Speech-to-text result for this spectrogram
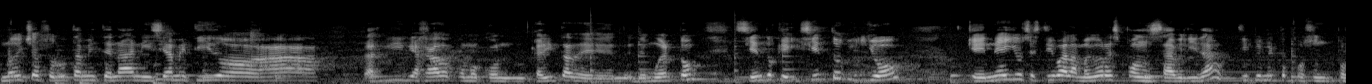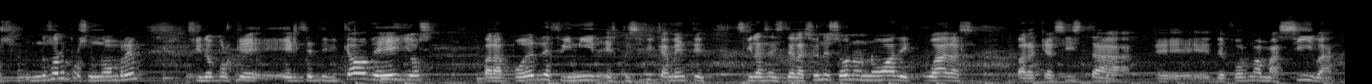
no ha dicho absolutamente nada, ni se ha metido a aquí viajado como con carita de, muerto, siendo que siento yo que en ellos estima la mayor responsabilidad, simplemente por su, no solo por su nombre, sino porque el certificado de ellos para poder definir específicamente si las instalaciones son o no adecuadas para que asista eh, de forma masiva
